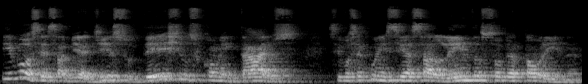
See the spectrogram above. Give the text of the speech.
E você sabia disso? Deixe nos comentários se você conhecia essa lenda sobre a taurina.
